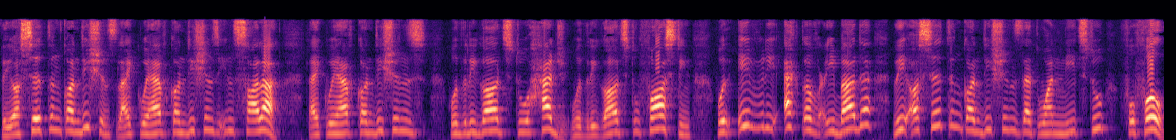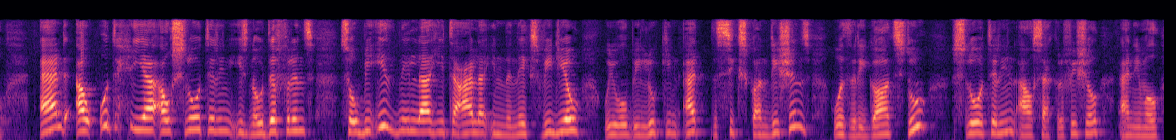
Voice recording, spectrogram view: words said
There are certain conditions, like we have conditions in salah, like we have conditions with regards to hajj, with regards to fasting. With every act of ibadah, there are certain conditions that one needs to fulfill. And our udhiyah, our slaughtering is no different. So bi'idhnillahi ta'ala in the next video, we will be looking at the six conditions with regards to slaughtering our sacrificial animal.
